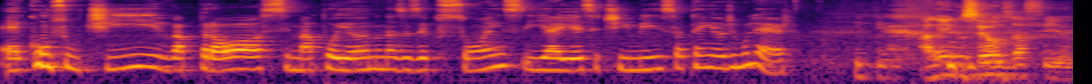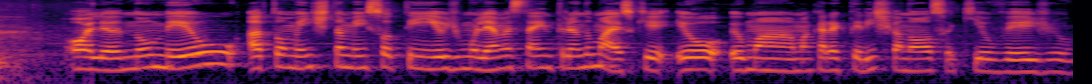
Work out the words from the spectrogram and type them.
é, consultiva, próxima, apoiando nas execuções e aí esse time só tem eu de mulher. Além do É seu, desafio. Olha, no meu, atualmente também só tem eu de mulher, mas está entrando mais, porque eu, eu uma, uma característica nossa que eu vejo,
